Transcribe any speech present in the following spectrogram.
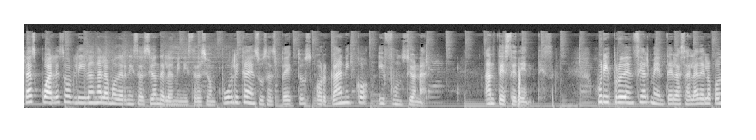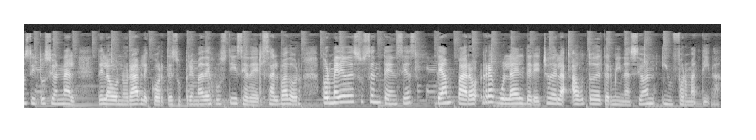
las cuales obligan a la modernización de la administración pública en sus aspectos orgánico y funcional. Antecedentes. Jurisprudencialmente, la Sala de lo Constitucional de la Honorable Corte Suprema de Justicia de El Salvador, por medio de sus sentencias de amparo, regula el derecho de la autodeterminación informativa.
